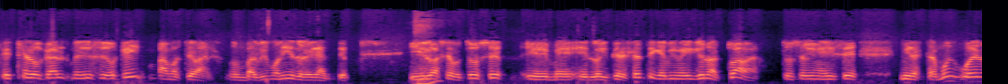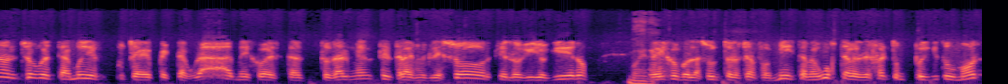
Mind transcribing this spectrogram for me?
este local me dice, ok, vamos a este bar, un bar bien bonito, elegante. Y lo hacemos. Entonces, eh, me, eh, lo interesante es que a mí me, yo no actuaba. Entonces a mí me dice, mira, está muy bueno el show, está muy espectacular, me dijo, está totalmente transgresor, que es lo que yo quiero. Me dijo por el asunto de los transformistas, me gusta, pero le falta un poquito de humor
